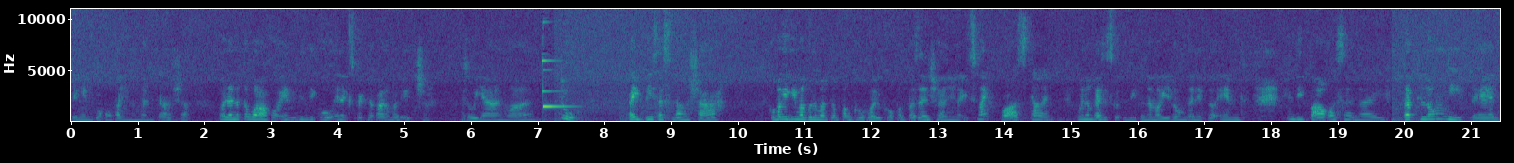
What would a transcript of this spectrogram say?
tingin ko kung kanino man kasya wala natuwa ako and hindi ko in-expect na parang maliit siya. So, yan. One. Two. Five pieces lang siya. Kung magiging magulo man itong panghuhol ko, pagpasensya niyo na, it's my first time. Unang beses ko to dito na magilong ganito and hindi pa ako sanay. Tatlong knitted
